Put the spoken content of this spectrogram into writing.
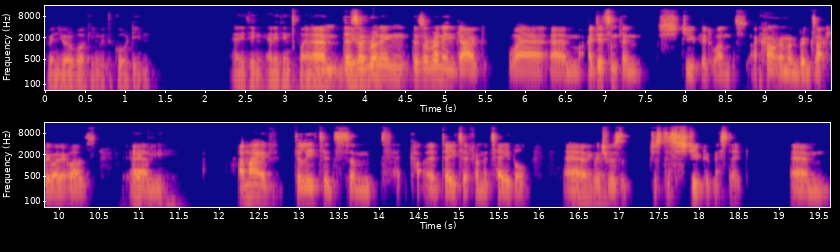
when you were working with the core team? Anything, anything funny? Um, there's a running, there's a running gag where um, I did something stupid once. I can't remember exactly what it was. Um, okay. I might have deleted some t- uh, data from a table, uh, oh which was just a stupid mistake. Um,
